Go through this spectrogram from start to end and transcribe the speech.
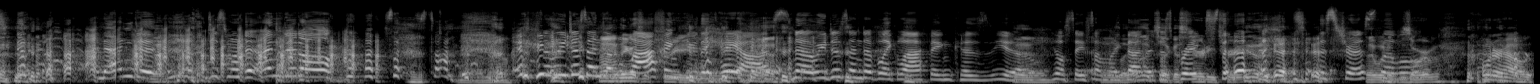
and end it? I just want to end it all. I was like, Stop. we just end up think it was a laughing through the chaos. No, we just end up like laughing because you know Yeah. he'll say something like, like, that. Oh, "That That just like breaks the, tree." the stress That would level. absorb. I wonder how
